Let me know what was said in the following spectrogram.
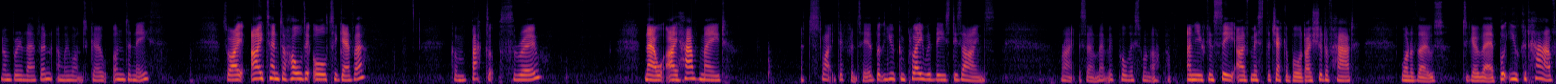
number 11 and we want to go underneath. So I, I tend to hold it all together, come back up through, now, I have made a slight difference here, but you can play with these designs. Right, so let me pull this one up. And you can see I've missed the checkerboard. I should have had one of those to go there. But you could have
